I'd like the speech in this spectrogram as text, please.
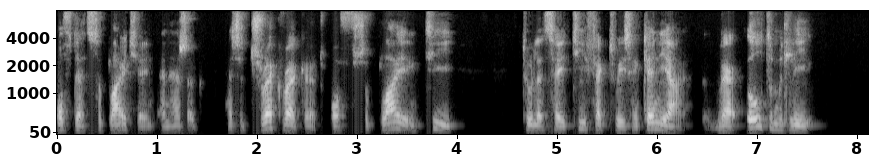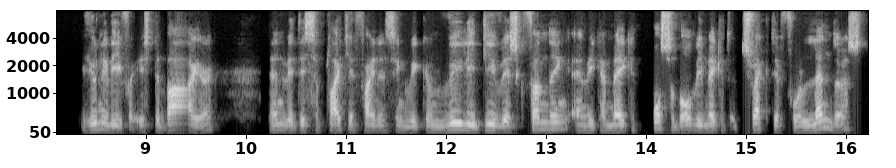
of that supply chain and has a has a track record of supplying tea to let's say tea factories in kenya where ultimately unilever is the buyer then with this supply chain financing we can really de-risk funding and we can make it possible we make it attractive for lenders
